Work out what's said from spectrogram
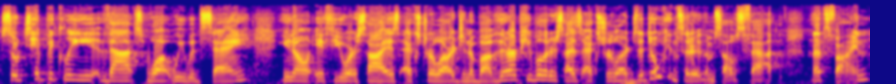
So typically that's what we would say. You know, if you are size extra large and above, there are people that are size extra large that don't consider themselves fat. That's fine.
